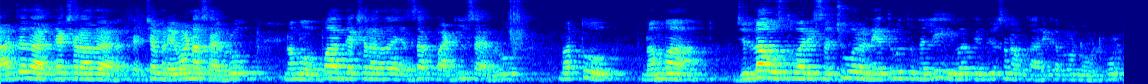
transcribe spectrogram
ರಾಜ್ಯದ ಅಧ್ಯಕ್ಷರಾದ ಎಚ್ ಎಂ ರೇವಣ್ಣ ಸಾಹೇಬರು, ನಮ್ಮ ಉಪಾಧ್ಯಕ್ಷರಾದ ಎಸ್ ಆರ್ ಪಾಟೀಲ್ ಸಾಹೇಬರು ಮತ್ತು ನಮ್ಮ ಜಿಲ್ಲಾ ಉಸ್ತುವಾರಿ ಸಚಿವರ ನೇತೃತ್ವದಲ್ಲಿ ಇವತ್ತಿನ ದಿವಸ ನಾವು ಕಾರ್ಯಕ್ರಮವನ್ನು ಹೊಂದ್ಕೊಂಡು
